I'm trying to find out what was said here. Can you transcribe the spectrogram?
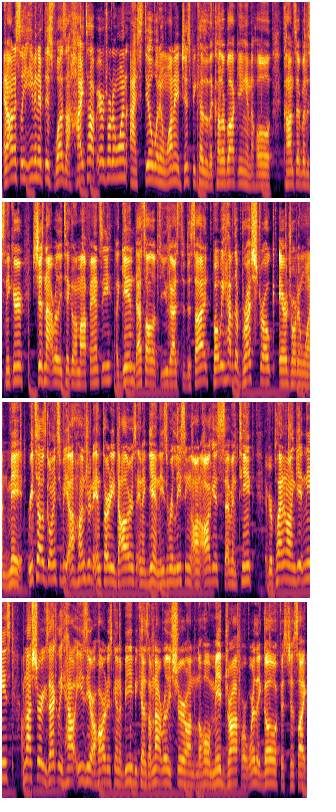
And honestly, even if this was a high-top Air Jordan 1, I still wouldn't want it just because of the color blocking and the whole concept of the sneaker. It's just not really tickling my fancy. Again, that's all up to you guys to decide. But we have the brushstroke Air Jordan 1 mid. Retail is going to be $130 and again these are releasing on August 17th. If you're planning on getting these, I'm not sure exactly how easy or hard it's going to be because I'm not really sure on the whole mid drop or where they go if it's just like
